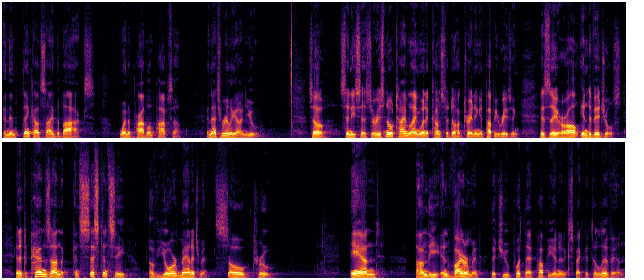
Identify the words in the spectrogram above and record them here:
and then think outside the box when a problem pops up. And that's really on you. So, Cindy says, there is no timeline when it comes to dog training and puppy raising, as they are all individuals, and it depends on the consistency of your management. So true. And on the environment that you put that puppy in and expect it to live in.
